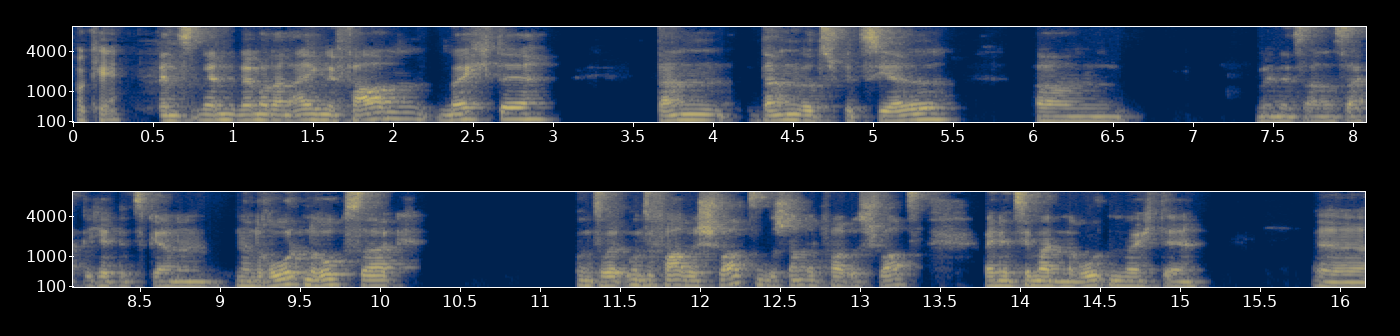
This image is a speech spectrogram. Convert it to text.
Okay. Wenn's, wenn, wenn man dann eigene Farben möchte, dann, dann wird es speziell. Ähm, wenn jetzt einer sagt, ich hätte jetzt gerne einen, einen roten Rucksack, unsere, unsere Farbe ist schwarz, unsere Standardfarbe ist schwarz. Wenn jetzt jemand einen roten möchte, äh,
